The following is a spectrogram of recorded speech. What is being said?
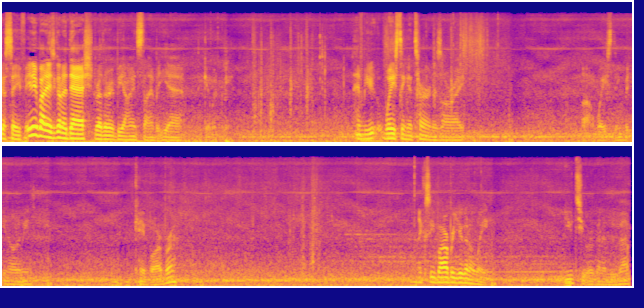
Gonna say if anybody's gonna dash, I'd rather it be Einstein, but yeah, I think it would be. Him wasting a turn is alright. Not wasting, but you know what I mean. Okay, Barbara. Lexi, Barbara, you're gonna wait. You two are gonna move up.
